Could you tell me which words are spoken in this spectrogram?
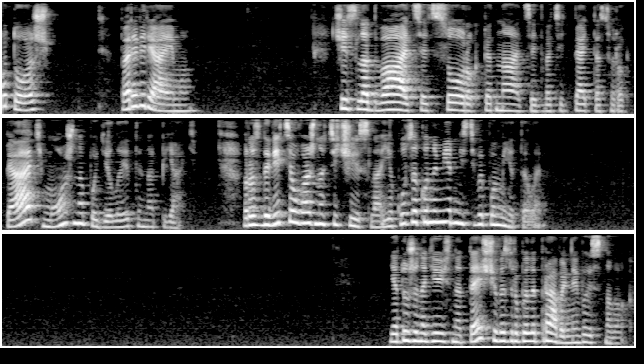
Отож, перевіряємо. Числа 20, 40, 15, 25 та 45 можна поділити на 5. Роздивіться уважно ці числа. Яку закономірність ви помітили? Я дуже надіюсь на те, що ви зробили правильний висновок.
